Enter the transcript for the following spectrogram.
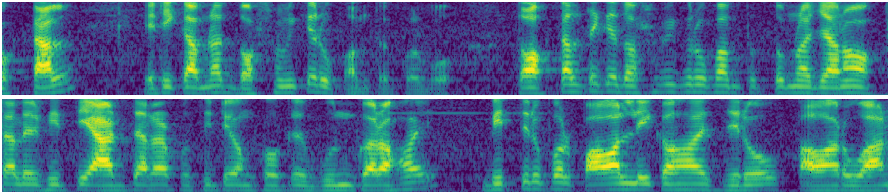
অক্টাল এটিকে আমরা দশমিকে রূপান্তর করব। তো অক্টাল থেকে দশমিকে রূপান্তর তোমরা জানো অক্টালের ভিত্তি আট দ্বারা প্রতিটি অঙ্ককে গুণ করা হয়। ভিত্তির উপর পাওয়ার লেখা হয় zero power one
